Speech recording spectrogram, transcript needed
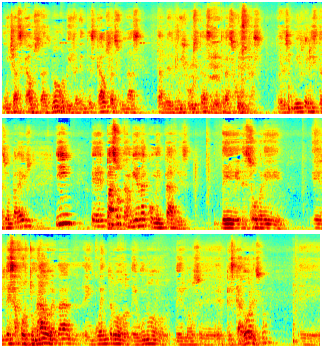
muchas causas, ¿no? Diferentes causas, unas tal vez muy justas y otras justas. Entonces, mi felicitación para ellos. Y eh, paso también a comentarles de, sobre el desafortunado, ¿verdad?, encuentro de uno de los eh, pescadores, ¿no? Eh,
